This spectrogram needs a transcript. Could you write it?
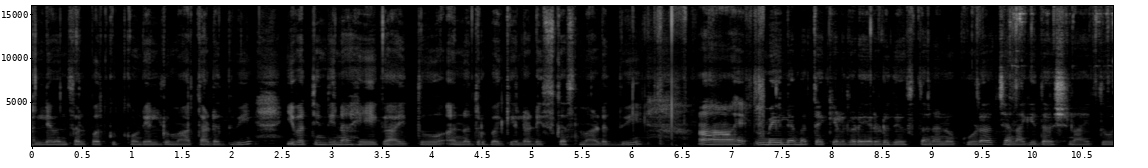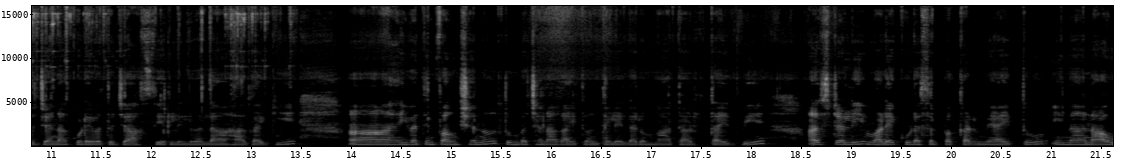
ಅಲ್ಲೇ ಒಂದು ಸ್ವಲ್ಪ ಹೊತ್ತು ಕೂತ್ಕೊಂಡು ಎಲ್ಲರೂ ಮಾತಾಡಿದ್ವಿ. ಇವತ್ತಿನ ದಿನ ಹೇಗಾಯಿತು ಅನ್ನೋದ್ರ ಬಗ್ಗೆ ಎಲ್ಲ ಡಿಸ್ಕಸ್ ಮಾಡಿದ್ವಿ. ಮೇಲೆ ಮತ್ತು ಕೆಳಗಡೆ ಎರಡು ದೇವಸ್ಥಾನವೂ ಕೂಡ ಚೆನ್ನಾಗಿ ದರ್ಶನ ಆಯಿತು. ಜನ ಕೂಡ ಇವತ್ತು ಜಾಸ್ತಿ ಇರಲಿಲ್ವಲ್ಲ? ಹಾಗಾಗಿ ಇವತ್ತಿನ ಫಂಕ್ಷನು ತುಂಬ ಚೆನ್ನಾಗಾಯಿತು ಅಂತೇಳಿ ಎಲ್ಲರೂ ಮಾತಾಡ್ತಾ ಇದ್ವಿ. ಅಷ್ಟರಲ್ಲಿ ಮಳೆ ಕೂಡ ಸ್ವಲ್ಪ ಕಡಿಮೆ ಆಯಿತು. ಇನ್ನು ನಾವು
